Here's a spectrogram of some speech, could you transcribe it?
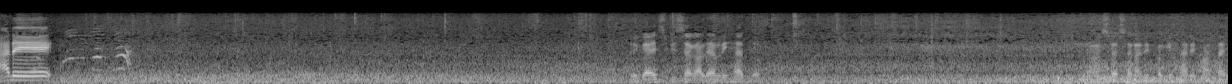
Adik. Tuh guys, bisa kalian lihat tuh. Nah, suasana di pagi hari pantai.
